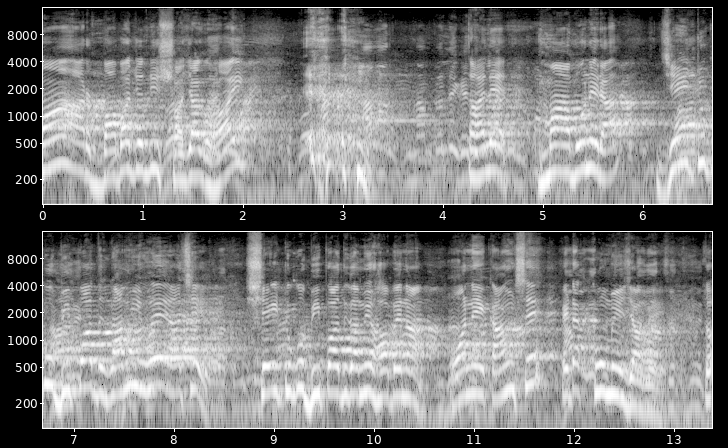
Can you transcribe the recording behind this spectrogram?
মা আর বাবা যদি সজাগ হয়, তাহলে মা বোনেরা যেইটুকু বিপদগামী হয়ে আছে, সেইটুকু বিপদগামী হবে না। অনেকাংশে এটা কমে যাবে। তো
